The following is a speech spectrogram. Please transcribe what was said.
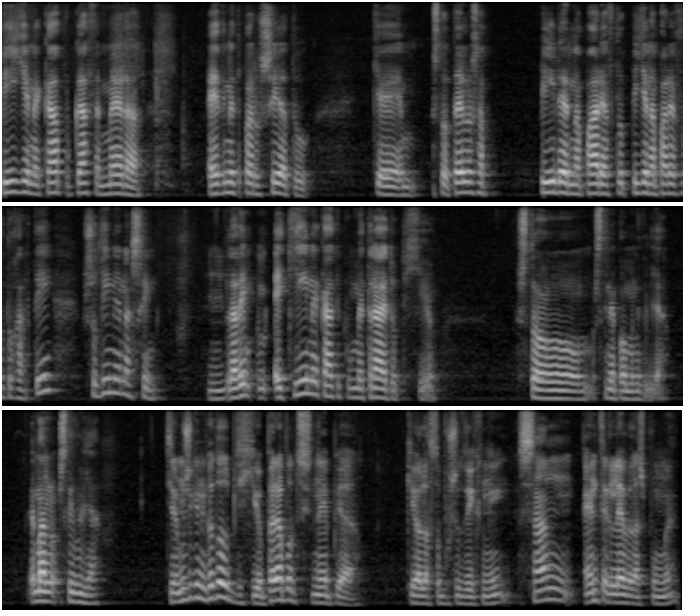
πήγαινε κάπου κάθε μέρα, έδινε την παρουσία του και στο τέλος πήρε να πάρει αυτό, πήγε να πάρει αυτό το χαρτί, σου δίνει ένα συν. Δηλαδή εκεί είναι κάτι που μετράει το πτυχίο στο, στην επόμενη δουλειά. Ε, μάλλον στη δουλειά. Και νομίζω γενικότερα το πτυχίο, πέρα από τη συνέπεια και όλο αυτό που σου δείχνει, σαν entry level, ας πούμε,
